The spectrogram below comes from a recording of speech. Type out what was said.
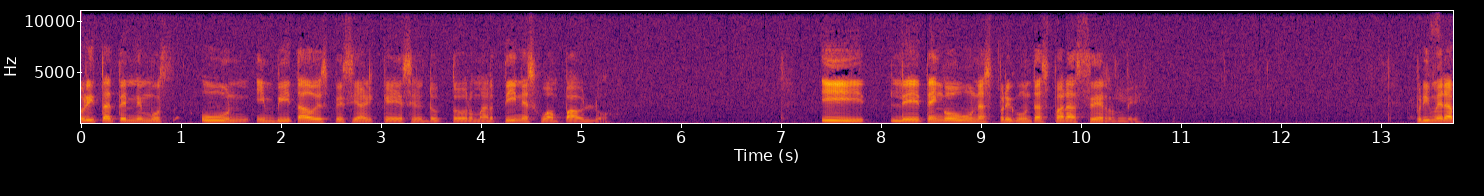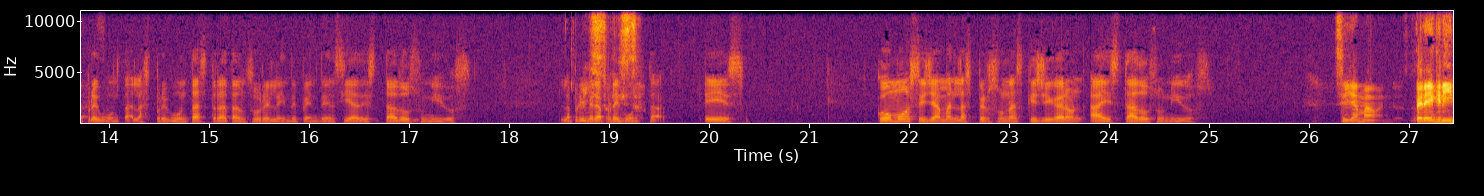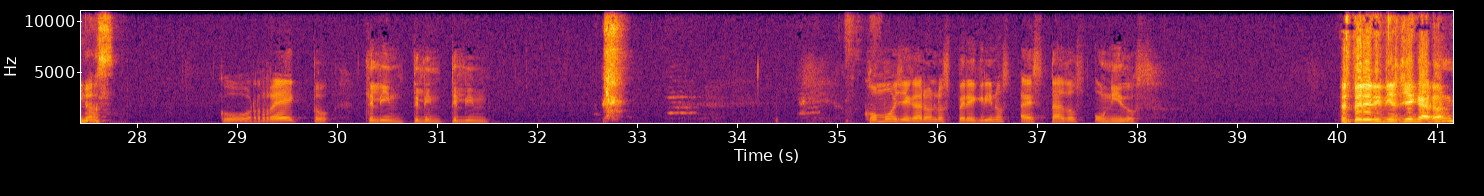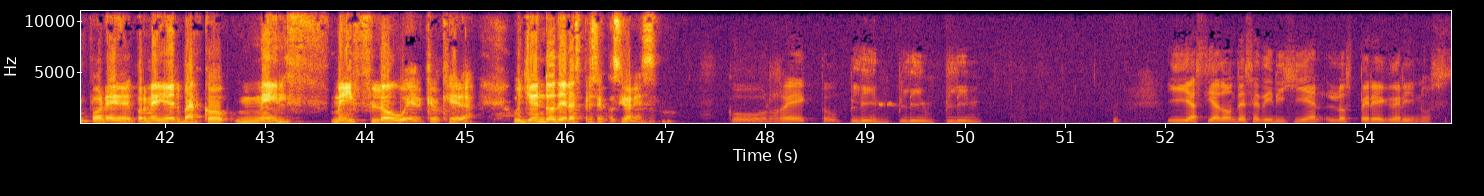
Ahorita tenemos un invitado especial que es el doctor Martínez Juan Pablo. Y le tengo unas preguntas para hacerle. Primera pregunta. Las preguntas tratan sobre la independencia de Estados Unidos. La primera Listo, listo. pregunta es, ¿cómo se llaman las personas que llegaron a Estados Unidos? Se llamaban los peregrinos. Correcto. Tlin, tlin, tlin. ¿Cómo llegaron los peregrinos a Estados Unidos? Los peregrinos llegaron por, eh, por medio del barco Mayf- Mayflower, creo que era, huyendo de las persecuciones. Correcto. Plin, plin, plin. ¿Y hacia dónde se dirigían los peregrinos?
